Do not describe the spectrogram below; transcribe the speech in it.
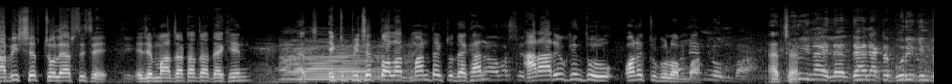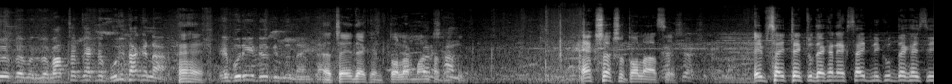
গাভীর শেপ চলে আসতেছে। এই যে মাজা টাজা দেখেন। আচ্ছা একটু পিছের তলার মানটা একটু দেখান। আর আরেও কিন্তু অনেকটুকু লম্বা। আচ্ছা। বুড়ি নাই দেখেন একটা বুড়ি কিন্তু বাচ্চাদের একটা বুড়ি থাকে না হ্যাঁ হ্যাঁ। এই বুড়িটাও কিন্তু নাই। আচ্ছা এই দেখেন তলার মানটা একশো একশো তলা আছে। এই সাইডটা একটু দেখেন এক সাইড নিখুঁত দেখাইছি।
